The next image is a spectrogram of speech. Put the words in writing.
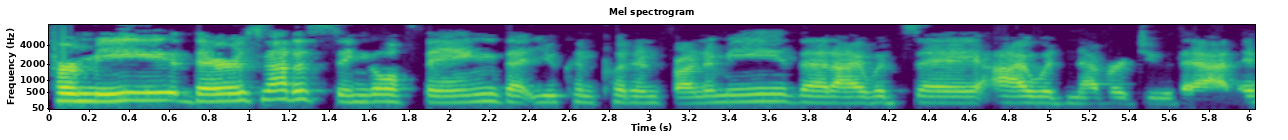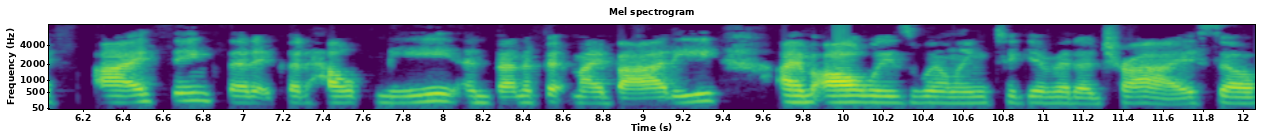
for me, there's not a single thing that you can put in front of me that I would say I would never do that. If I think that it could help me and benefit my body, I'm always willing to give it a try. So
